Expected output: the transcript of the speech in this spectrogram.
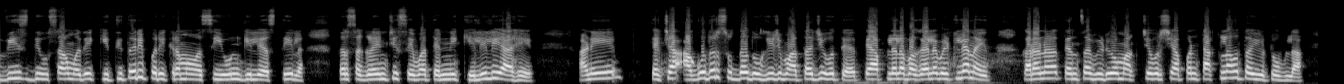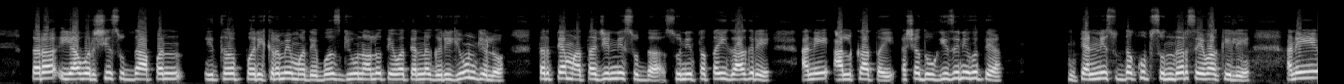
वीस दिवसामध्ये कितीतरी परिक्रमावासी येऊन गेले असतील तर सगळ्यांची सेवा त्यांनी केलेली आहे. आणि त्याच्या अगोदर सुद्धा दोघी जी माताजी होत्या त्या आपल्याला बघायला भेटल्या नाहीत. कारण त्यांचा व्हिडिओ मागच्या वर्षी आपण टाकला होता युट्यूबला तर या वर्षी सुद्धा आपण इथं परिक्रमेमध्ये बस घेऊन आलो तेव्हा त्यांना घरी घेऊन गेलो. तर त्या माताजींनी सुद्धा सुनीताताई गागरे आणि अलकाताई अशा दोघी जणी होत्या. त्यांनी सुद्धा खूप सुंदर सेवा केली. आणि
